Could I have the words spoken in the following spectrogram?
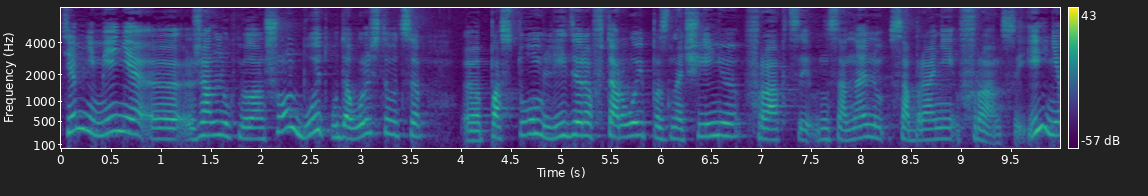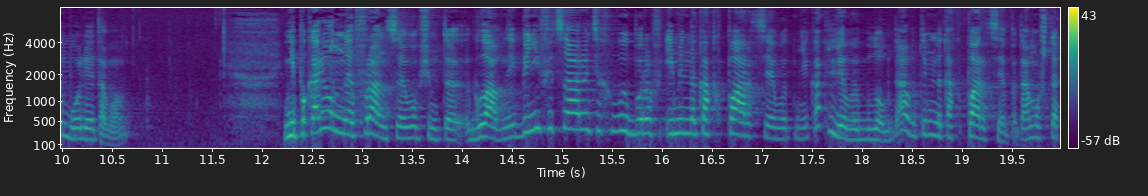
Тем не менее, э, Жан-Люк Меланшон будет удовольствоваться постом лидера второй по значению фракции в Национальном собрании Франции. И не более того. Непокоренная Франция, в общем-то, главный бенефициар этих выборов, именно как партия, вот не как левый блок, да, а вот именно как партия, потому что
